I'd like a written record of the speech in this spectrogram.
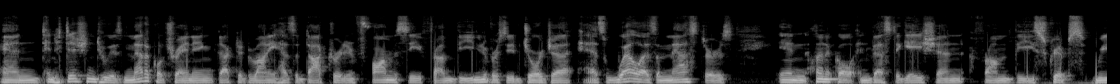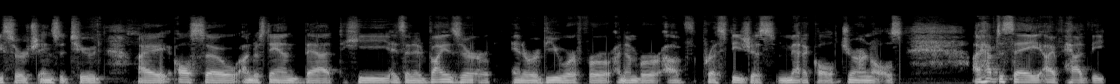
and in addition to his medical training, Dr. Damani has a doctorate in pharmacy from the University of Georgia, as well as a master's in clinical investigation from the Scripps Research Institute. I also understand that he is an advisor and a reviewer for a number of prestigious medical journals. I have to say, I've had the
